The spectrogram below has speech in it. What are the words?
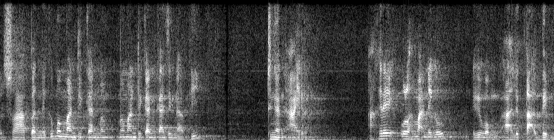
Terus sahabat niku memandikan memandikan Kanjeng Nabi dengan air. Akhirnya ulama niku iki wong ahli takdim.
